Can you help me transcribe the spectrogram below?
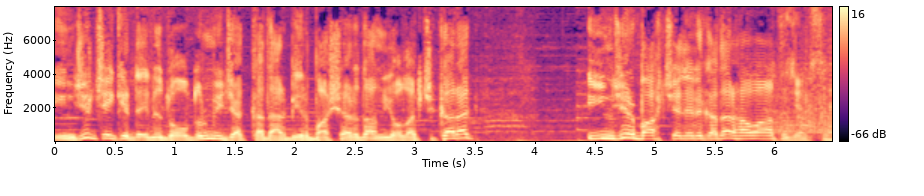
incir çekirdeğini doldurmayacak kadar bir başarıdan yola çıkarak incir bahçeleri kadar hava atacaksın.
